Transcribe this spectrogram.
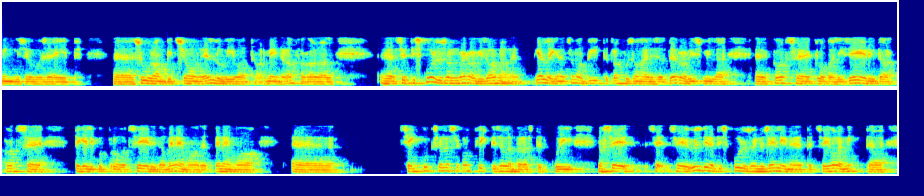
mingisuguseid äh, suurambitsioone ellu viivad Armeenia rahva kallal see diskursus on vägagi sarnane, jällegi needsamad viited rahvusvahelisele terrorismile, katse globaliseerida, katse tegelikult provotseerida Venemaad, et Venemaa äh, sekkuks sellesse konflikti, sellepärast et kui noh, see, see, see üldine diskursus on ju selline, et, et see ei ole mitte äh,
